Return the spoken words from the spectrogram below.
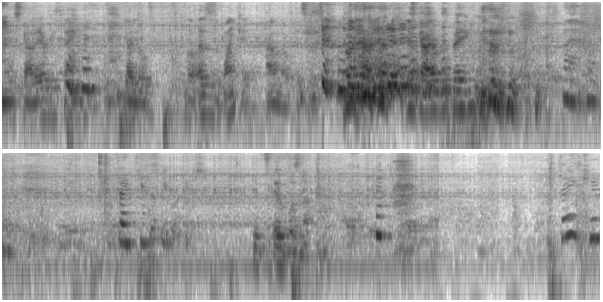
And it's got everything. You got your, well, this is a blanket. I don't know what this is. it's got everything. Thank you very much. It's, it was nothing. Thank you.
